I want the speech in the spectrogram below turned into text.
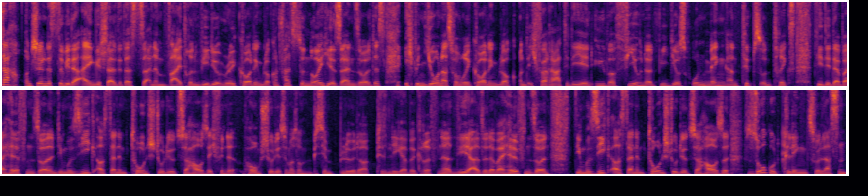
Tag und schön, dass du wieder eingeschaltet hast zu einem weiteren Video im Recording Blog. Und falls du neu hier sein solltest, ich bin Jonas vom Recording Blog und ich verrate dir in über 400 Videos Unmengen an Tipps und Tricks, die dir dabei helfen sollen, die Musik aus deinem Tonstudio zu Hause, ich finde Homestudio ist immer so ein bisschen blöder, pisseliger Begriff, ne? die dir also dabei helfen sollen, die Musik aus deinem Tonstudio zu Hause so gut klingen zu lassen,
